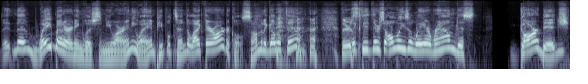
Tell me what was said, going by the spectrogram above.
They- They're way better at English than you are anyway, and people tend to like their articles. So I'm going to go with them. There's like there's always a way around this garbage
